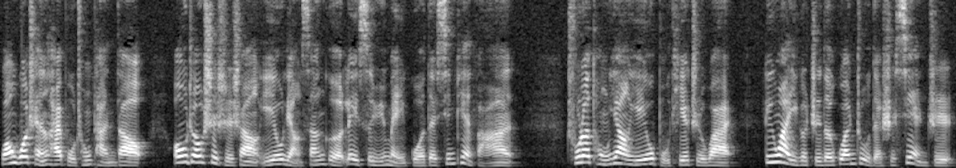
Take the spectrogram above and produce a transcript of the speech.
王国成还补充谈到，欧洲事实上也有两三个类似于美国的芯片法案，除了同样也有补贴之外，另外一个值得关注的是限制。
